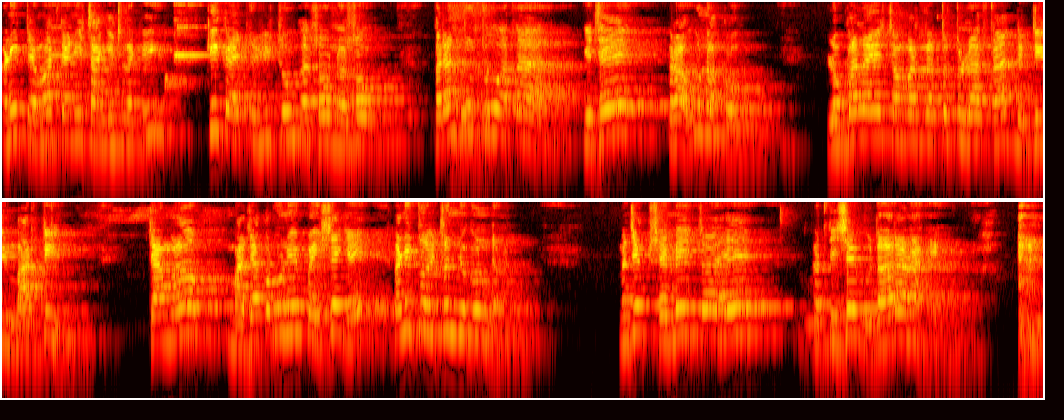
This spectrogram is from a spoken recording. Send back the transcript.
आणि तेव्हा त्यांनी सांगितलं की ठीक आहे तुझी चूक असो नसो. परंतु तू आता इथे राहू नको. लोकांना हे समजलं तर तुला त्रास देतील मारतील. त्यामुळं माझ्याकडून हे पैसे घे आणि तू इथून निघून जा. म्हणजे क्षमेचं हे अतिशय उदाहरण आहे.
